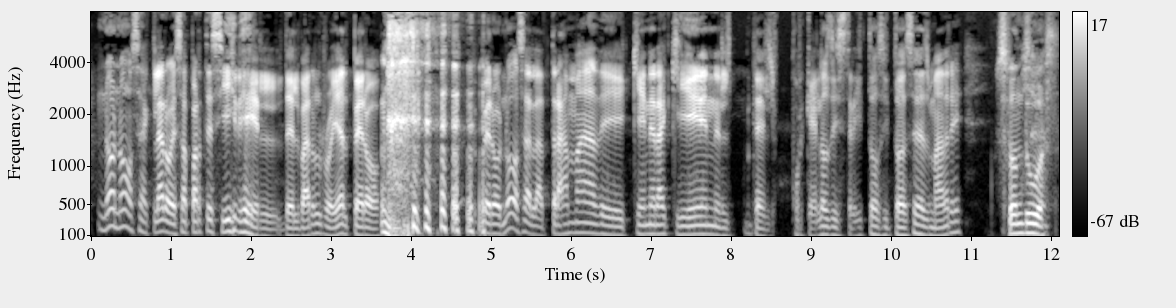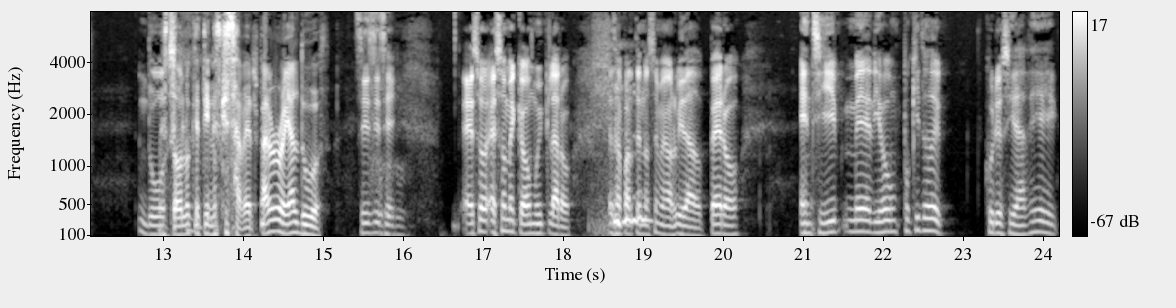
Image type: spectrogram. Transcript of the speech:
Ah, no, no, o sea, claro, esa parte sí del, del Battle Royale, pero. pero no, o sea, la trama de quién era quién, el, del por qué los distritos y todo ese desmadre. Son dúos. Dúos. Es todo lo que tienes que saber. Battle Royale dúos. Sí, sí, sí. Eso, eso me quedó muy claro. Esa parte no se me ha olvidado. Pero en sí me dio un poquito de curiosidad de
